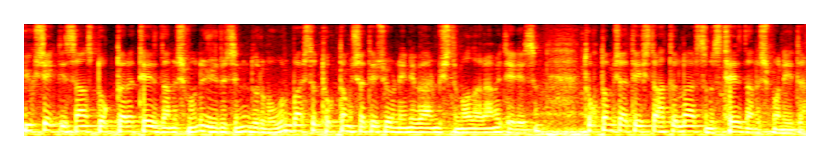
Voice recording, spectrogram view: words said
Yüksek lisans doktora tez danışmanı jürisinin durumu. Bunu başta Toktamış Ateş örneğini vermiştim. Allah rahmet eylesin. Toktamış Ateş'te hatırlarsınız tez danışmanıydı.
